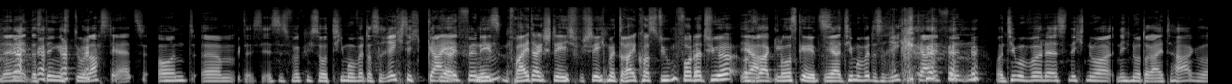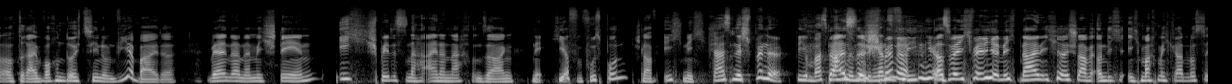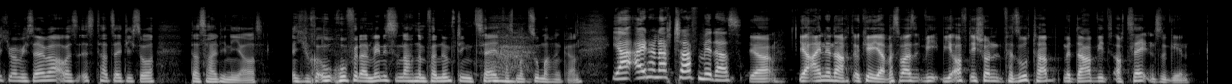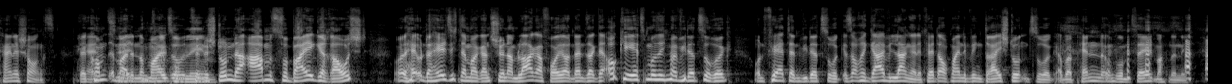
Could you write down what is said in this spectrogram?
nee, nee, das Ding ist, du lachst jetzt und ähm, das, es ist wirklich so, Timo wird das richtig geil Ja, finden. nächsten Freitag stehe ich, steh ich mit drei Kostümen vor der Tür und Ja. sag, los geht's. Ja, Timo wird es richtig geil finden und Timo würde es nicht nur, nicht nur drei Tage, sondern auch drei Wochen durchziehen und wir beide werden dann nämlich stehen, ich spätestens nach einer Nacht und sagen, nee, hier auf dem Fußboden schlaf ich nicht. Da ist eine Spinne. Wie, und was Da machen ist wir eine Spinne. Fliegen hier? Das will, ich will hier nicht. Nein, ich schlafe. Und ich, ich mache mich gerade lustig über mich selber, aber es ist tatsächlich so, das halte ich nie aus. Ich ru- rufe dann wenigstens nach einem vernünftigen Zelt, was man zumachen kann. Ja, eine Nacht schaffen wir das. Ja, ja, eine Nacht. Okay, ja, was war, wie, wie oft ich schon versucht habe, mit David auch zelten zu gehen. Keine Chance. Der Hä, kommt immer dann nochmal so für eine Stunde abends vorbei gerauscht und er unterhält sich dann mal ganz schön am Lagerfeuer und dann sagt er, okay, jetzt muss ich mal wieder zurück und fährt dann wieder zurück. Ist auch egal wie lange. Der fährt auch meinetwegen drei Stunden zurück, aber pennen irgendwo im Zelt macht er nicht.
